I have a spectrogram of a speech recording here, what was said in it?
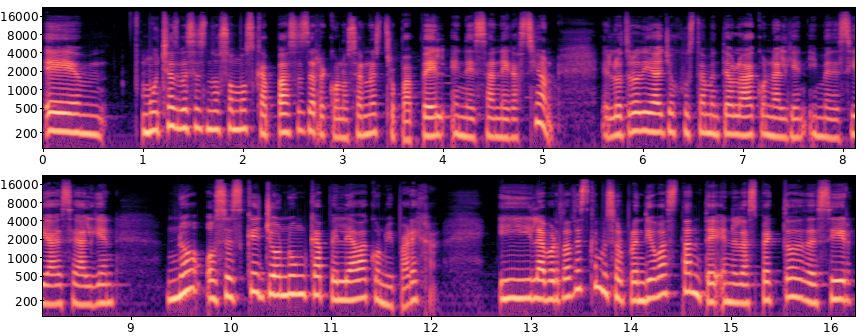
eh, muchas veces no somos capaces de reconocer nuestro papel en esa negación. El otro día yo justamente hablaba con alguien y me decía ese alguien, no, o sea, es que yo nunca peleaba con mi pareja. Y la verdad es que me sorprendió bastante en el aspecto de decir,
